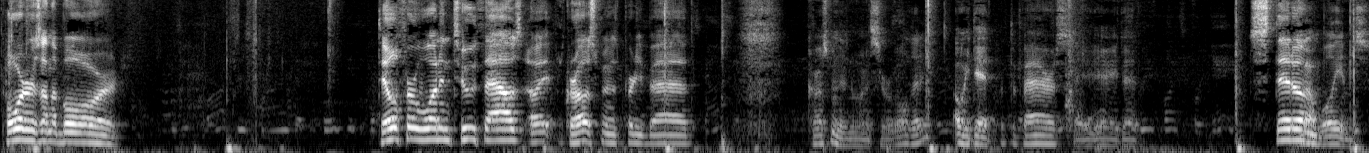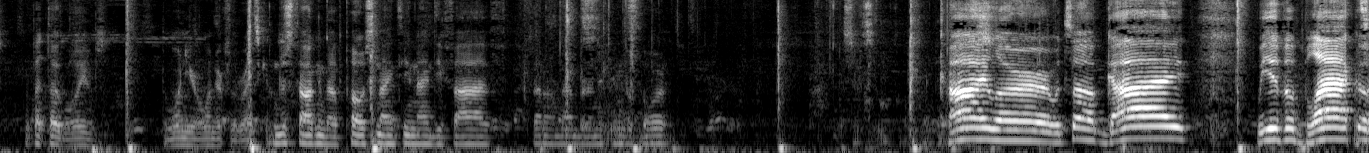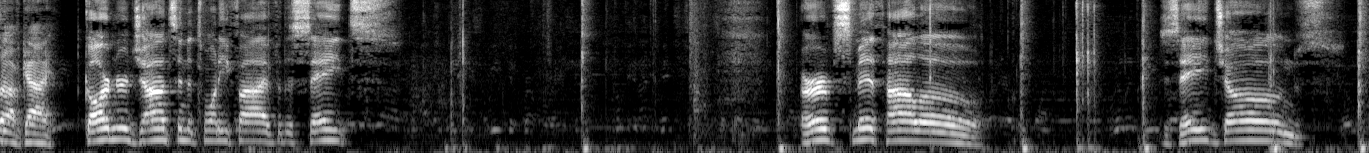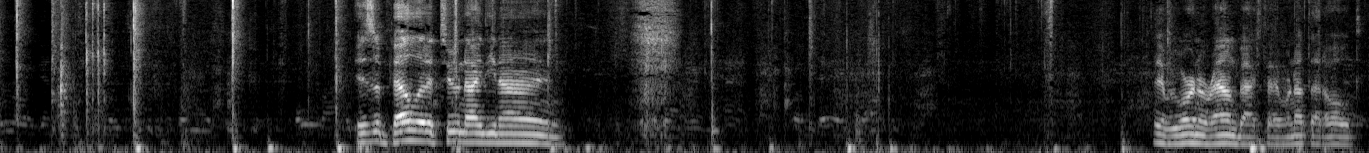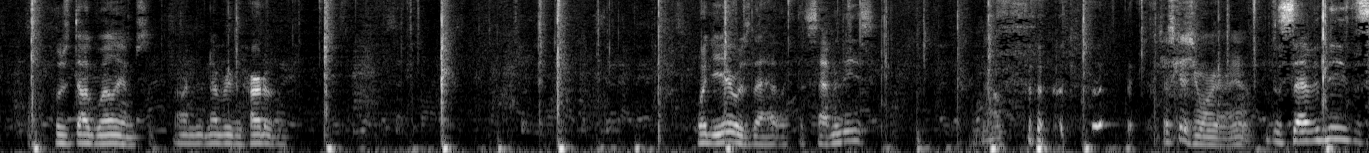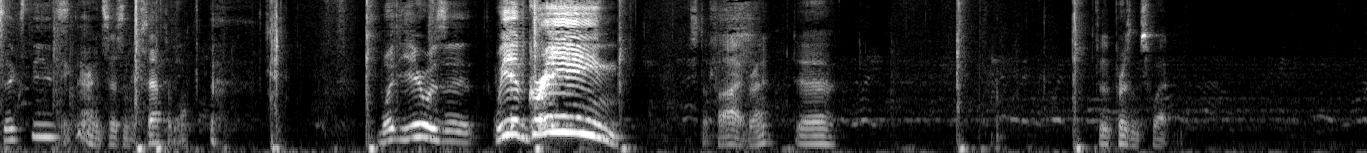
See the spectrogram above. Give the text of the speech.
Porter's on the board. Dilfer won in 2000. Oh, Grossman was pretty bad Grossman didn't win a Super Bowl, did he? Oh, he did. with the Bears. Yeah, yeah he did. What Stidham. about Williams? What about Doug Williams? The one-year wonder for the Redskins. I'm just talking about post 1995. I don't remember anything before. Kyler, what's up, guy? We have a black What's up, guy? Gardner Johnson to 25 for the Saints. Irv Smith Hollow. Zay Jones. Isabella to 299. Yeah, we weren't around back then. We're not that old. Who's Doug Williams? I've never even heard of him. What year was that? Like the 70s? No. Just because you weren't around. The 70s? The 60s? Ignorance isn't acceptable. What year was it? We have green! It's the five, right? Yeah. To the prism sweat.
